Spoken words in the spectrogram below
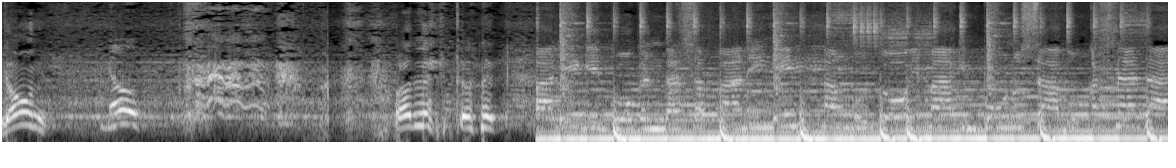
Don't! Nope. Ulit, ulit. Paligid ko ganda sa paningin Ang buto ay maging puno sa bukas na darating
